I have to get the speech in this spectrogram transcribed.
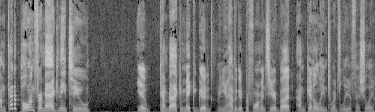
I'm kind of pulling for Magny to, you know, come back and make a good, you know, have a good performance here. But I'm gonna lean towards Li officially.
